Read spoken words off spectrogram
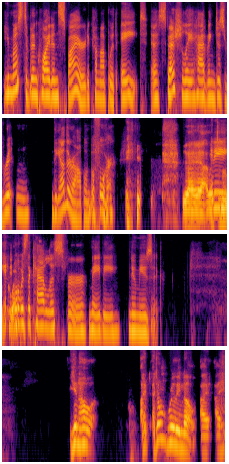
You must have been quite inspired to come up with eight, especially having just written the other album before. yeah, yeah. Like Any, what was the catalyst for maybe new music? You know, I, I don't really know. I, I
